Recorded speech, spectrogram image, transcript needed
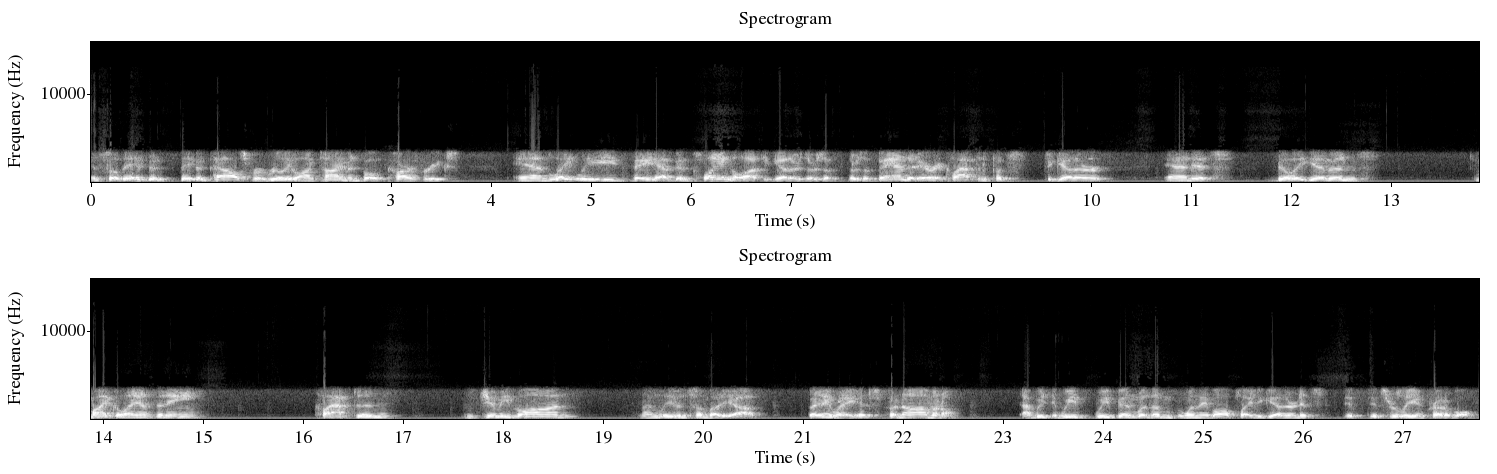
and so they had been they've been pals for a really long time, and both car freaks. And lately, they have been playing a lot together. There's a there's a band that Eric Clapton puts together, and it's Billy Gibbons, Michael Anthony, Clapton, Jimmie Vaughan, and I'm leaving somebody out. But anyway, it's phenomenal. Uh, we, we've we've been with them when they've all played together, and it's it, it's really incredible.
